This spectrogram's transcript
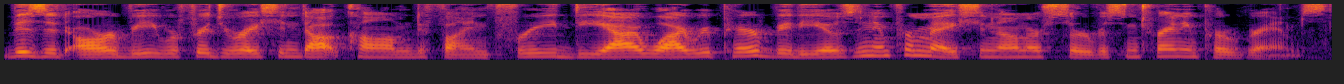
Visit rvrefrigeration.com to find free DIY repair videos and information on our service and training programs.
